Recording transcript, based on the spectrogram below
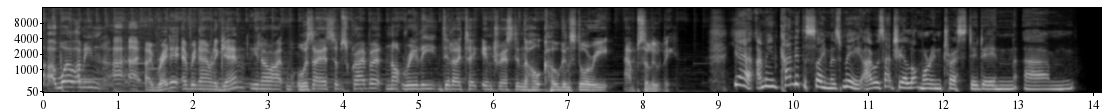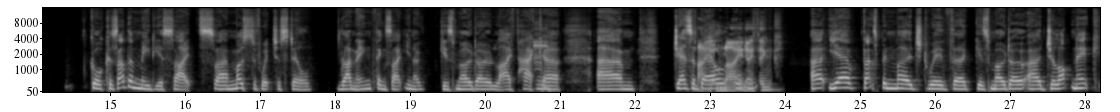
Uh, well, I mean, I, I, read it every now and again. You know, I, was I a subscriber? Not really. Did I take interest in the Hulk Hogan story? Absolutely. Yeah, I mean, kind of the same as me. I was actually a lot more interested in um, Gawker's other media sites, uh, most of which are still running. Things like, you know, Gizmodo, Lifehacker, mm. um, Jezebel. Nine, I think. Uh, yeah, that's been merged with uh, Gizmodo. Uh, Jalopnik,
